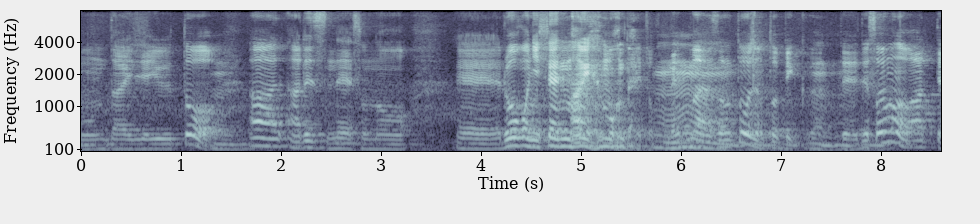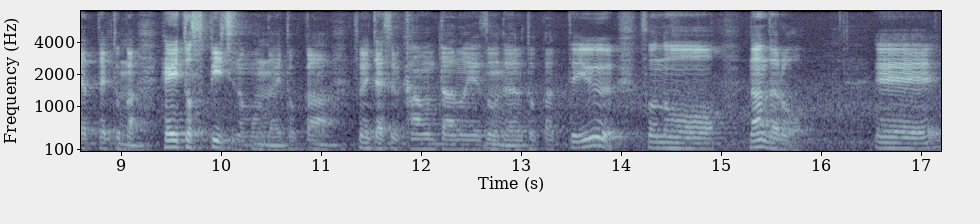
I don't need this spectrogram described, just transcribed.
問題で言うと、ああれですねその、えー老後2000万円問題とかね、うん。まあ、その当時のトピックがあって、うん。でそういうものをあってやったりとか、うん。ヘイトスピーチの問題とか、うん。それに対するカウンターの映像であるとかっていう、そのなんだろう、え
